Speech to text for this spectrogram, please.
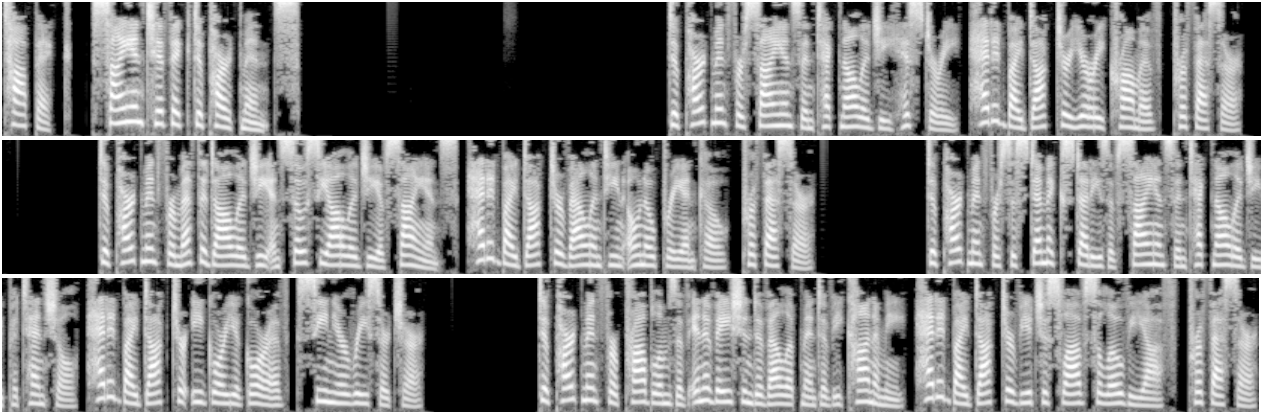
Topic: Scientific departments Department for Science and Technology History, headed by Dr. Yuri Khramov, Professor. Department for Methodology and Sociology of Science, headed by Dr. Valentin Onoprienko, Professor. Department for Systemic Studies of Science and Technology Potential, headed by Dr. Igor Yegorov, Senior Researcher. Department for Problems of Innovation Development of Economy, headed by Dr. Vyacheslav Solovyov, Professor.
